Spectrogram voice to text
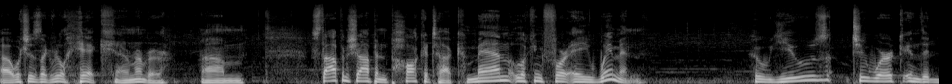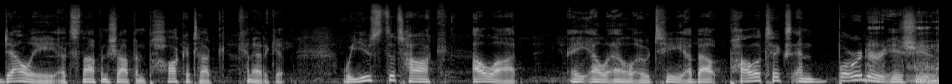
uh, which is like real hick. I remember. Um, stop and shop in Pawcatuck. Man looking for a women who used to work in the deli at Stop and Shop in Pawcatuck, Connecticut. We used to talk a lot, A L L O T, about politics and border issues.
